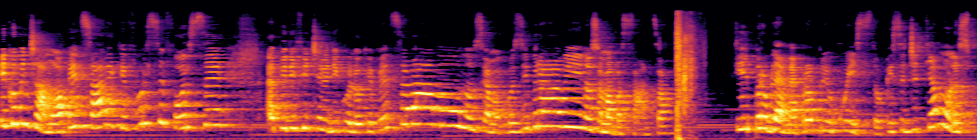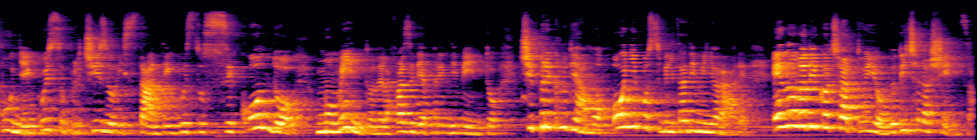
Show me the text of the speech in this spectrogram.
e cominciamo a pensare che forse, forse è più difficile di quello che pensavamo, non siamo così bravi, non siamo abbastanza. Il problema è proprio questo, che se gettiamo la spugna in questo preciso istante, in questo secondo momento nella fase di apprendimento, ci precludiamo ogni possibilità di migliorare. E non lo dico certo io, lo dice la scienza.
